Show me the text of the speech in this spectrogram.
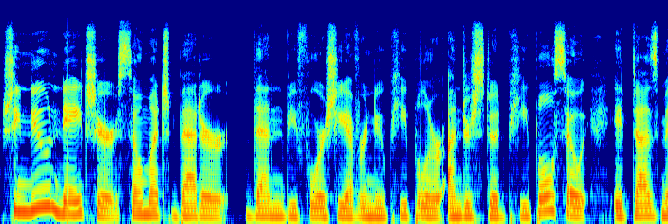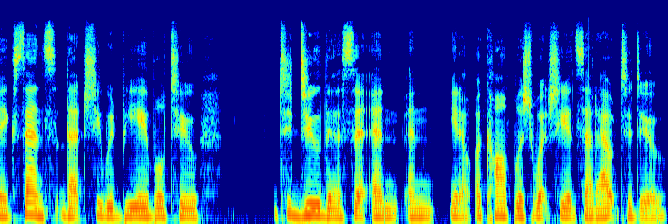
she knew nature so much better than before she ever knew people or understood people. So it does make sense that she would be able to, to do this and, and, you know, accomplish what she had set out to do.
